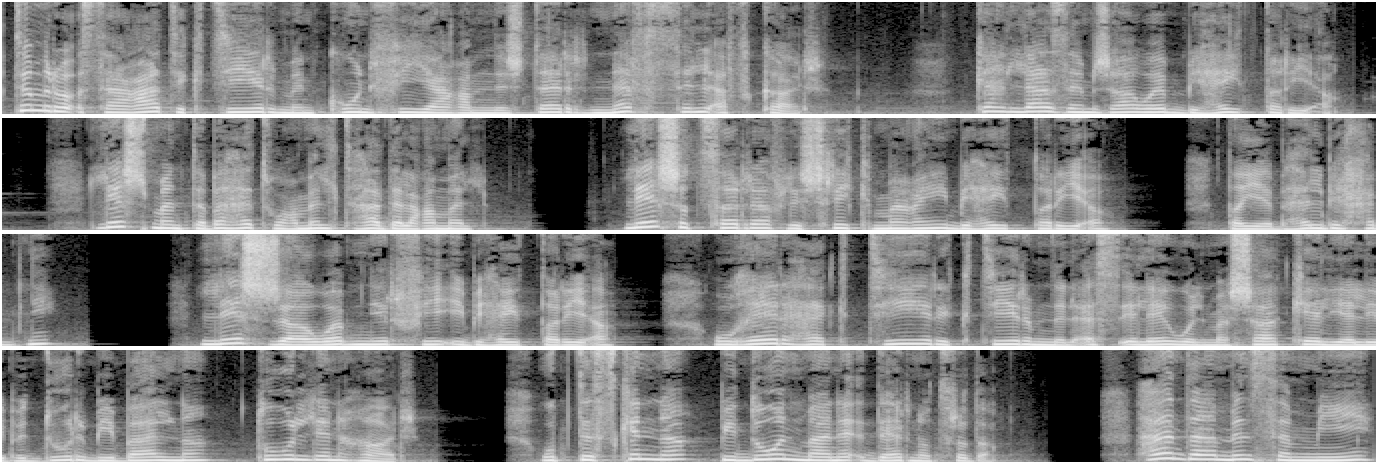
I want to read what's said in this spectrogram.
بتمرق ساعات كتير منكون فيها عم نجدر نفس الأفكار. كان لازم جاوب بهي الطريقة. ليش ما انتبهت وعملت هذا العمل؟ ليش تصرف الشريك معي بهي الطريقة؟ طيب هل بحبني؟ ليش جاوبني رفيقي بهي الطريقة؟ وغيرها كتير كتير من الأسئلة والمشاكل يلي بتدور ببالنا طول النهار وبتسكننا بدون ما نقدر نطردها هذا منسميه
